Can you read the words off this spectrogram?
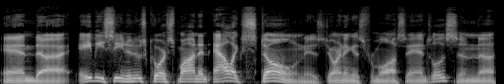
And ABC News correspondent Alex Stone is joining us from Los Angeles. And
